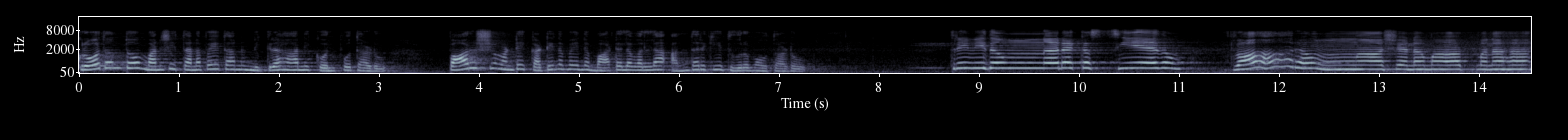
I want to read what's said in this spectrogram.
క్రోధంతో మనిషి తనపై తాను నిగ్రహాన్ని కోల్పోతాడు. పారుష్యం అంటే కఠినమైన మాటల వల్ల అందరికీ దూరమవుతాడు. త్రివిధం నరకస్యేదం ద్వారం నాశనమాత్మన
